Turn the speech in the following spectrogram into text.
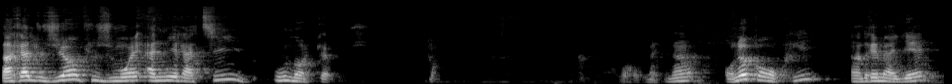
par allusion plus ou moins admirative ou moqueuse? Bon. maintenant, on a compris, André Maillet,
